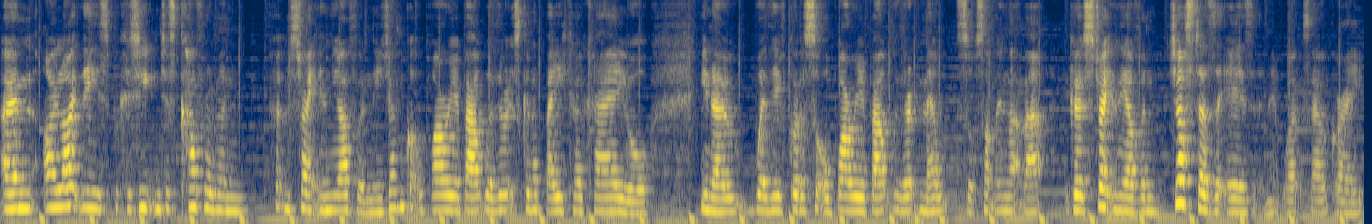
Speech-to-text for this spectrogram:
and I like these because you can just cover them and put them straight in the oven. You haven't got to worry about whether it's going to bake okay or, you know, whether you've got to sort of worry about whether it melts or something like that. It goes straight in the oven just as it is and it works out great.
